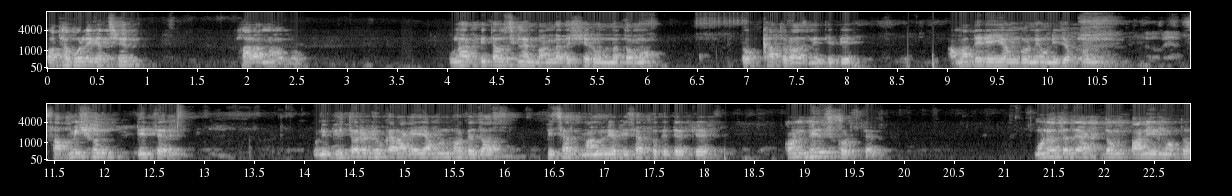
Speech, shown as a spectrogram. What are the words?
কথা বলে গেছেন ফারা মাহবুব। ওনার পিতাও ছিলেন বাংলাদেশের অন্যতম প্রখ্যাত রাজনীতিবিদ। আমাদের এই অঙ্গনে উনি যখন সাবমিশন দিতেন, উনি ভিতরে ঢোকার আগেই এমনভাবে জাজ বিচার মাননীয় বিচারপতিদেরকে কনভিন্স করতেন। মনে হতো যে একদম পানির মতো,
